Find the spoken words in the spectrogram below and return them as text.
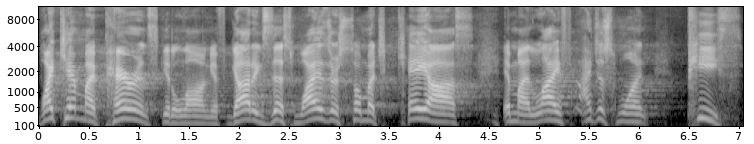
why can't my parents get along? If God exists, why is there so much chaos in my life? I just want peace.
